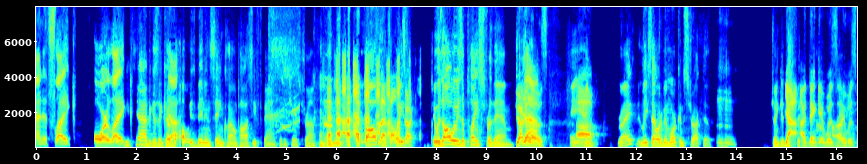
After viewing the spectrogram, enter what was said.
and it's like, or like. yeah, because they could Yeah. have always been insane clown posse fans, but they chose Trump. You know what I mean? It was all- That's all it took. There was always a place for them, Juggalos. And- and- Um, right? At least that would have been more constructive. mhm. Drinking. yeah, I think it was it was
